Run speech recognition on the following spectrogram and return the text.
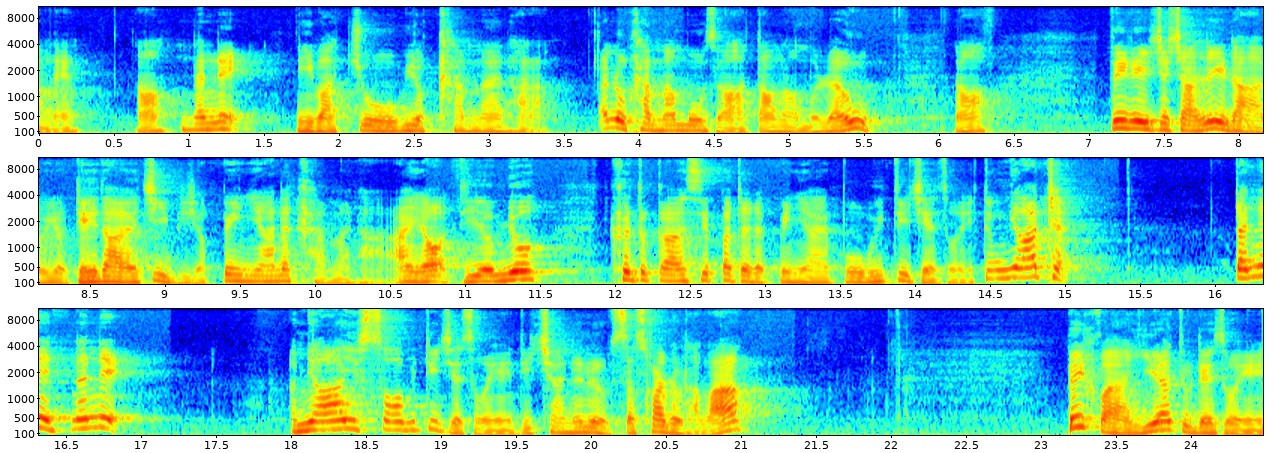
မလဲเนาะနှစ်နှစ်ဒီပါကြိုးပြီးတော့ခံမှန်းထားတာအဲ့လိုခံမှန်းဖို့ဆိုတာတောင်းတော့မလွယ်ဘူးเนาะ တေးသေးချာချာလေ့လာပြီးတော့ data တွေကြည့်ပြီးတော့ပညာနဲ့ခံမှန်းတာအဲ့တော့ဒီလိုမျိုး cryptocurrency ပတ်သက်တဲ့ပညာတွေပို့ပြီးသိချင်ဆိုရင်သူများထက်တစ်နှစ်နှစ်နှစ်အများကြီးစောပြီးသိချင်ဆိုရင်ဒီ channel ကို subscribe လုပ်ထားပါ Bitcoin year to day ဆိုရင်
